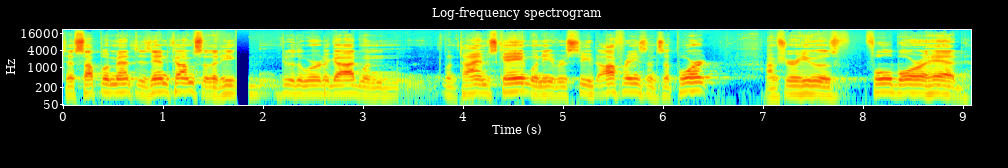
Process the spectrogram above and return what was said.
to supplement his income so that he could do the Word of God when, when times came, when he received offerings and support. I'm sure he was full bore ahead.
